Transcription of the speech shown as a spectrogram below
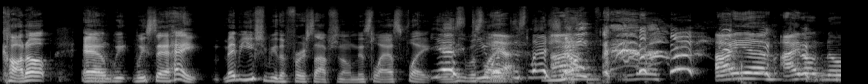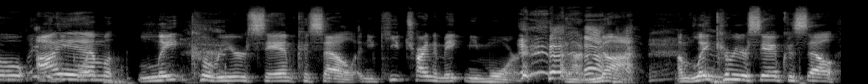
caught up, and we we said, hey, maybe you should be the first option on this last play. Yes, and he was do you like, want this last I- shot? Um, I am. I don't know. Maybe I decoy. am late career Sam Cassell, and you keep trying to make me more, and I'm not. I'm late career Sam Cassell.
